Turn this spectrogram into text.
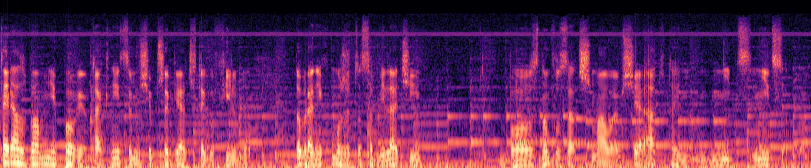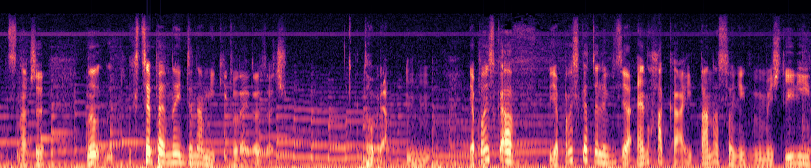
teraz wam nie powiem, tak? Nie chcę mi się przewijać tego filmu. Dobra, niech może to sobie leci, bo znowu zatrzymałem się, a tutaj ni- nic, nic, znaczy, no chcę pewnej dynamiki tutaj dodać. Dobra, mm, japońska, japońska telewizja NHK i Panasonic wymyślili,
